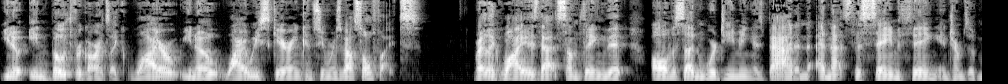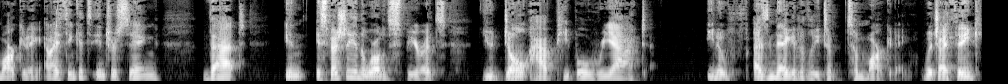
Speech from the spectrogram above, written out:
you know in both regards, like why are you know why are we scaring consumers about sulfites? Right? Like why is that something that all of a sudden we're deeming as bad? And and that's the same thing in terms of marketing. And I think it's interesting that in especially in the world of spirits, you don't have people react, you know, as negatively to to marketing, which I think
